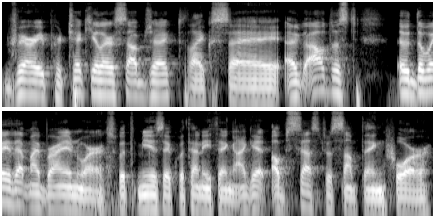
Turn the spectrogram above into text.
very particular subject, like say, I'll just the way that my brain works with music, with anything, I get obsessed with something for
